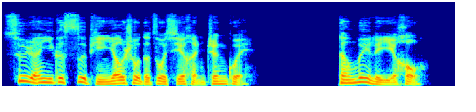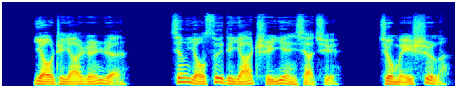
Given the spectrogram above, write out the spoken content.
虽然一个四品妖兽的坐骑很珍贵，但为了以后，咬着牙忍忍，将咬碎的牙齿咽下去就没事了。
